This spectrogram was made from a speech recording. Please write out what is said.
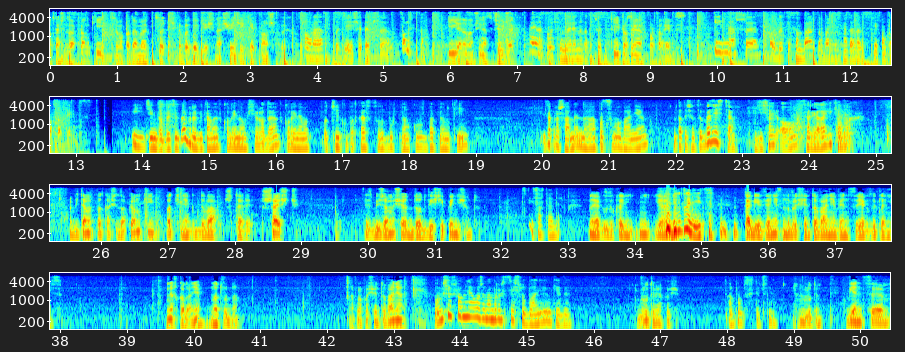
podcaście Zapionki, w którym opowiadamy co ciekawego dzieje się na świecie gier planszowych. Oraz co dzieje się też w Polsce. I ja nazywam się Ignacy Ciewiczek A ja nazywam się Mary Nowak-Trzewicz. i pracujemy w Portal Games. I nasze audycje są bardzo, bardzo związane z firmą Portal Games. I dzień dobry, dzień dobry. Witamy w kolejną środę, w kolejnym od- odcinku podcastu Dwóch Pionków, Dwa Pionki. I zapraszamy na podsumowanie 2020. Dzisiaj o serialach i filmach. Witamy w podcaście Zapionki, odcinek 2, 4, 6. Zbliżamy się do 250. I co wtedy? No jak zwykle ja nie, Zwykle nic. tak jest, ja nie jestem dobre w świętowanie, więc jak zwykle nic. No szkoda, nie? No trudno. A propos świętowania, Bo mi się przypomniało, że mamy rocznicę ślubu, ale nie wiem kiedy. w lutym jakoś. Albo w styczniu. w lutym. Więc e,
